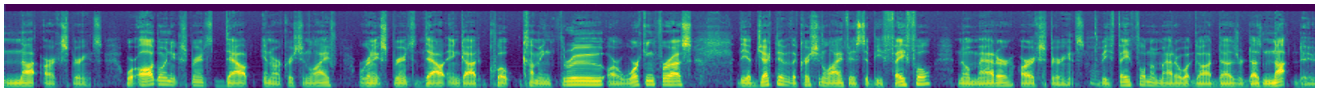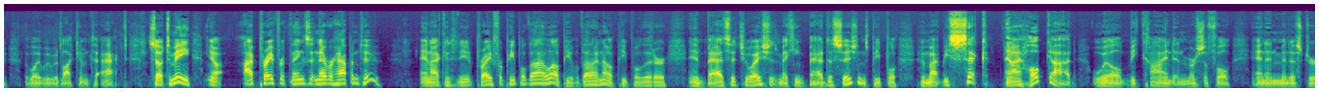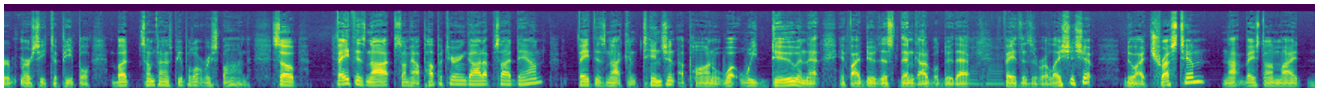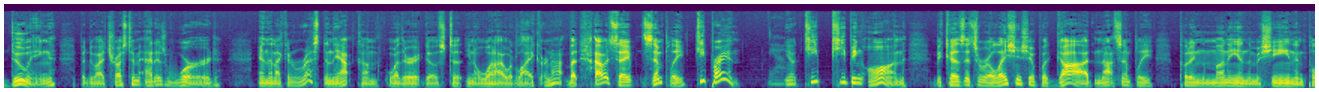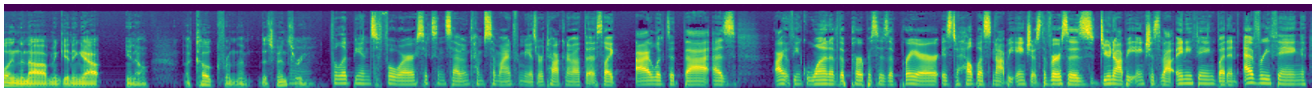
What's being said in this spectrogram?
not our experience. We're all going to experience doubt in our Christian life. We're going to experience doubt in God, quote, coming through or working for us. The objective of the Christian life is to be faithful no matter our experience, to be faithful no matter what God does or does not do the way we would like Him to act. So to me, you know, I pray for things that never happen too. And I continue to pray for people that I love, people that I know, people that are in bad situations, making bad decisions, people who might be sick. And I hope God will be kind and merciful and administer mercy to people. But sometimes people don't respond. So faith is not somehow puppeteering God upside down. Faith is not contingent upon what we do, and that if I do this, then God will do that. Mm-hmm. Faith is a relationship. Do I trust Him? Not based on my doing, but do I trust Him at His word? And then I can rest in the outcome, whether it goes to you know what I would like or not. But I would say simply keep praying. Yeah. You know, keep keeping on because it's a relationship with God, not simply putting the money in the machine and pulling the knob and getting out, you know, a Coke from the dispensary. Philippians 4, 6, and 7 comes to mind for me as we're talking about this. Like, I looked at that as I think one of the purposes of prayer is to help us not be anxious. The verse is do not be anxious about anything, but in everything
